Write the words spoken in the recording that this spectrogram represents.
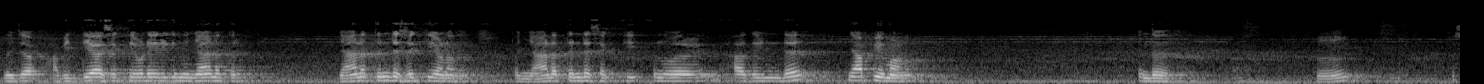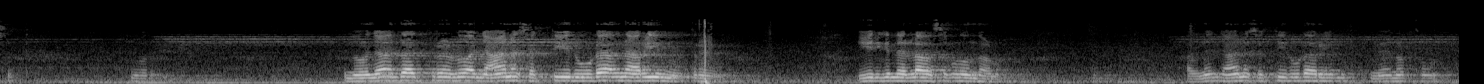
എന്നുവെച്ചാൽ അവിദ്യാശക്തി എവിടെ ഇരിക്കുന്നു ജ്ഞാനത്തിൽ. ജ്ഞാനത്തിന്റെ ശക്തിയാണത്. അപ്പൊ ജ്ഞാനത്തിന്റെ ശക്തി എന്ന് പറയുന്നത് അതിന്റെ ജ്ഞാപ്യമാണ്. എന്ത്? എന്ന് പറഞ്ഞാൽ എന്താ ഇത്രയേ ഉള്ളൂ? ആ ജ്ഞാനശക്തിയിലൂടെ അതിനെ അറിയുന്നു ഇത്രയേ ഉള്ളൂ. ഈ ഇരിക്കുന്ന എല്ലാ വസ്തുക്കളും എന്താണ്? അതിനെ ജ്ഞാനശക്തിയിലൂടെ അറിയുന്നു. മേനർത്ഥം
